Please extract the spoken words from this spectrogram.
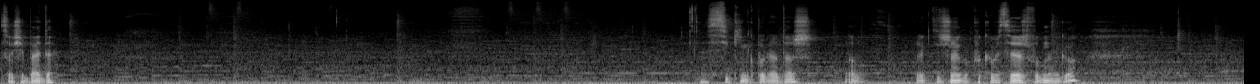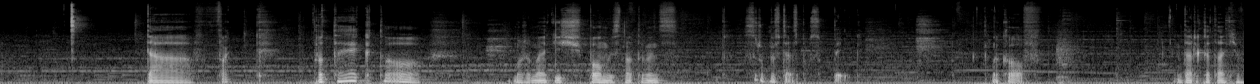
Co się będę? Seeking, powiadasz? No, elektrycznego pokołysajarz wodnego. Da, fuck. Protekto! Może ma jakiś pomysł na to, więc zróbmy w ten sposób. Pyk. Knock off. Dark atakiem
